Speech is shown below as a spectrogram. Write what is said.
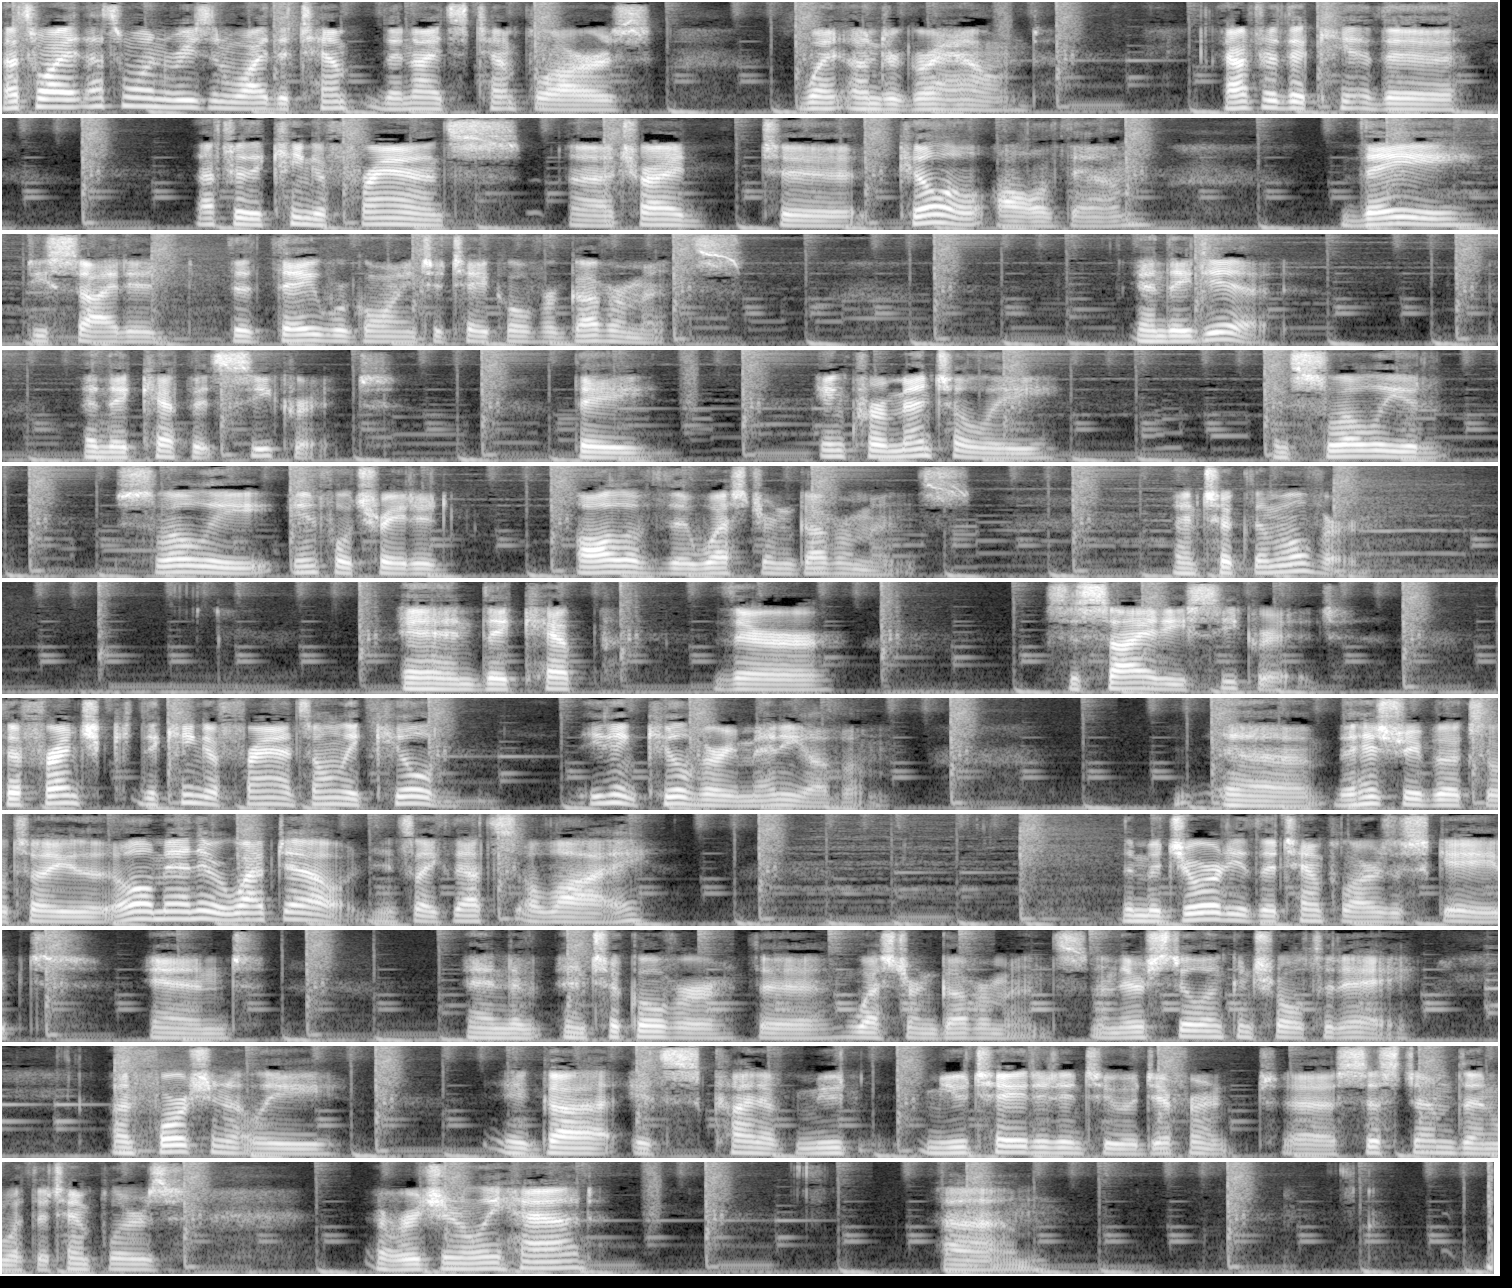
that's why. That's one reason why the temp, the Knights Templars, went underground after the the after the King of France uh, tried to kill all of them, they decided that they were going to take over governments. And they did. And they kept it secret. They incrementally and slowly slowly infiltrated all of the western governments and took them over. And they kept their society secret. The French, the King of France, only killed, he didn't kill very many of them. Uh, the history books will tell you that, oh man, they were wiped out. It's like that's a lie. The majority of the Templars escaped and and and took over the Western governments, and they're still in control today. Unfortunately, it got it's kind of mut, mutated into a different uh, system than what the Templars originally had. Um,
